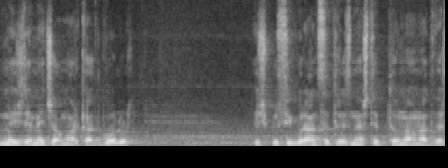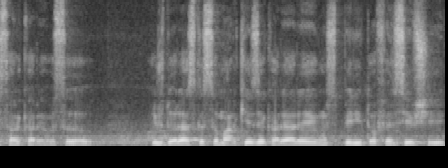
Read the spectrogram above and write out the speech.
meci de meci au marcat goluri. Deci cu siguranță trebuie să ne așteptăm la un adversar care o să își dorească să marcheze, care are un spirit ofensiv și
